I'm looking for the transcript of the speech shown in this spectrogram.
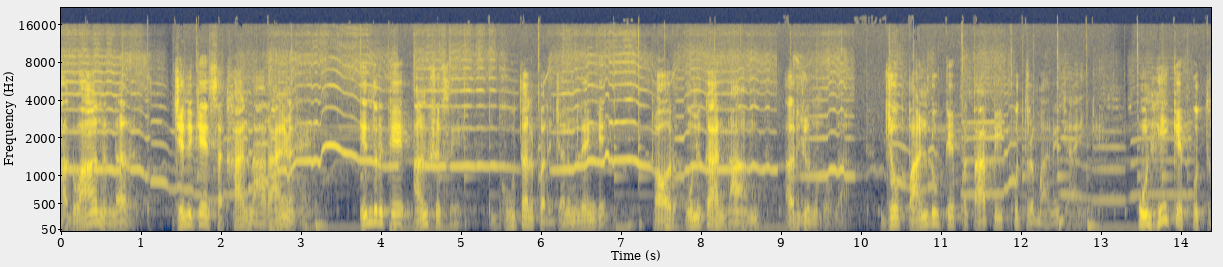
भगवान नर, जिनके सखा नारायण हैं, इंद्र के अंश से भूतल पर जन्म लेंगे और उनका नाम अर्जुन होगा, जो पांडु के प्रतापी पुत्र माने जाएँगे। उन्हीं के पुत्र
